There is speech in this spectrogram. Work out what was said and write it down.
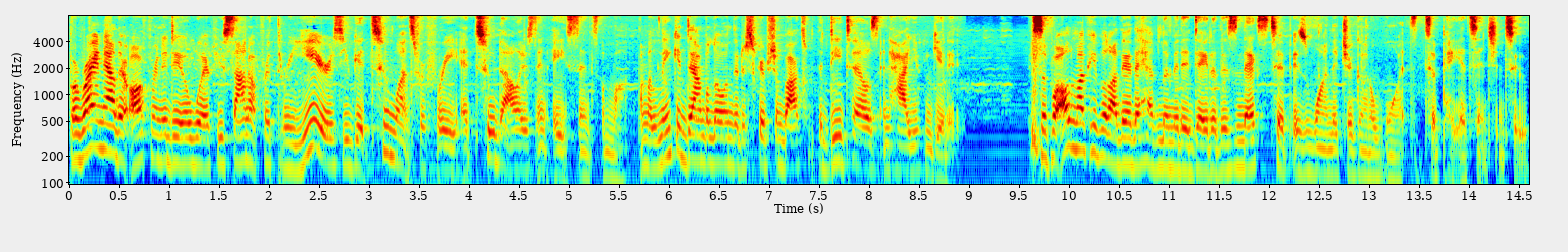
But right now they're offering a deal where if you sign up for three years, you get two months for free at $2.08 a month. I'm gonna link it down below in the description box with the details and how you can get it. So for all of my people out there that have limited data, this next tip is one that you're gonna want to pay attention to.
